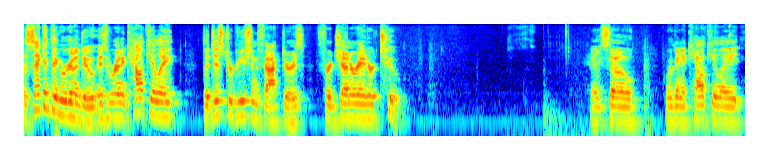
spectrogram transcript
The second thing we're going to do is we're going to calculate the distribution factors for generator 2. Okay, so we're going to calculate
